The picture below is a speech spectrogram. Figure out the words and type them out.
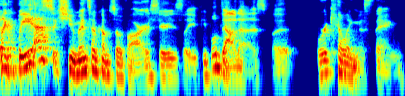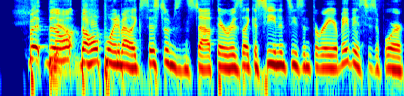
like, we as humans have come so far. Seriously, people doubt us, but we're killing this thing. But the Yeah. the whole point about like systems and stuff, there was like a scene in season three or maybe in season four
